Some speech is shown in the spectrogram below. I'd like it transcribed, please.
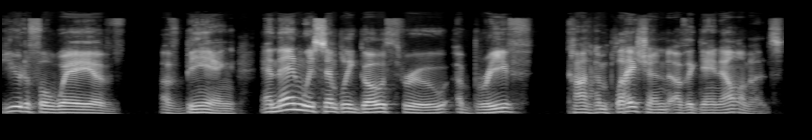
beautiful way of of being and then we simply go through a brief contemplation of the gain elements.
